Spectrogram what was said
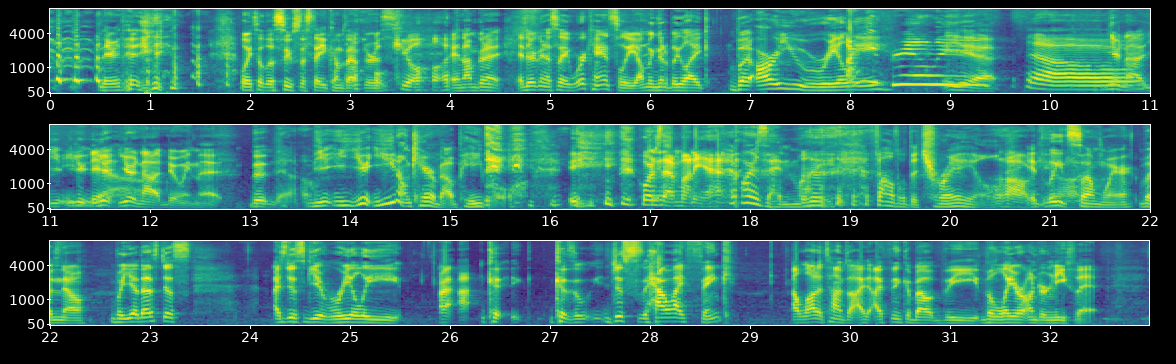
There. Wait till the Seuss estate comes after Oh, us. God. And I'm gonna and they're gonna say we're canceling. I'm gonna be like, but are you really? Really? Yeah. No. You're not. You, you, you're, you're not doing that. The, you, you, you don't care about people. Where's that money at? Where's that money? Follow the trail. Oh, it leads somewhere. But no. But yeah, that's just. I just get really. I, I, because just how I think, a lot of times I, I think about the the layer underneath that,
